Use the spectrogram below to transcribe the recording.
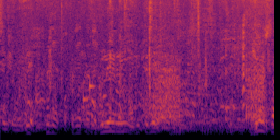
しいさ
